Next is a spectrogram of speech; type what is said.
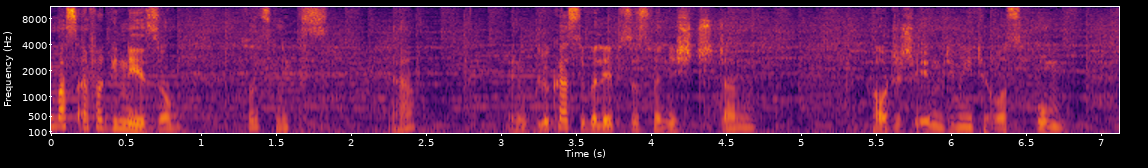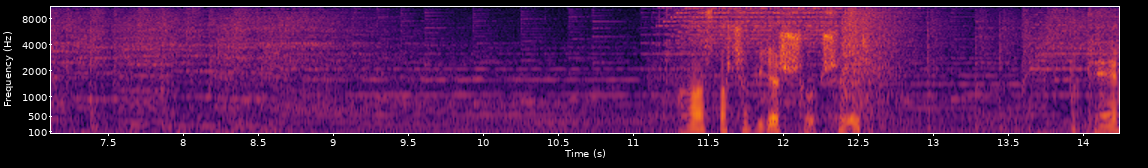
machst einfach Genesung. Sonst nichts. Ja? Wenn du Glück hast, überlebst du es. Wenn nicht, dann haut dich eben Demeteros um. Oh, es macht schon wieder Schutzschild. Okay.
